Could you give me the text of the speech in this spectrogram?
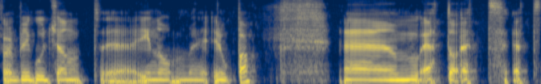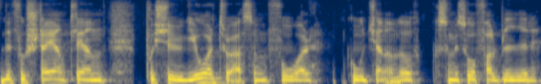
för att bli godkänt eh, inom Europa. Ehm, ett, ett, ett, det första egentligen på 20 år tror jag som får godkännande och som i så fall blir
